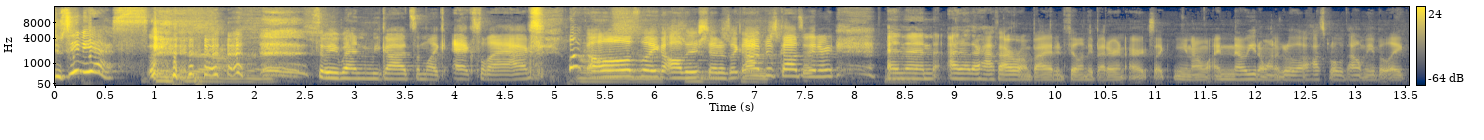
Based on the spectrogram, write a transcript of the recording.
to CVS. yeah, yeah. So we went and we got some like Ex-Lax, like all Oh, like all this shit. I was like, I'm Christ. just constipated. And then another half hour went by. I didn't feel any better. And Eric's like, you know, I know you don't want to go to the hospital without me, but like,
